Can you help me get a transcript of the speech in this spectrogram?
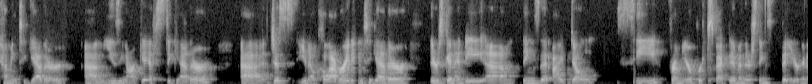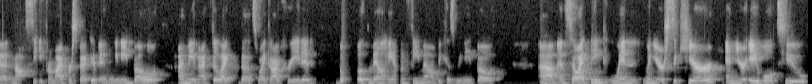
coming together, um, using our gifts together, uh, just you know collaborating together. There's going to be um, things that I don't see from your perspective, and there's things that you're going to not see from my perspective, and we need both. I mean, I feel like that's why God created both male and female because we need both. Um, and so I think when when you're secure and you're able to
